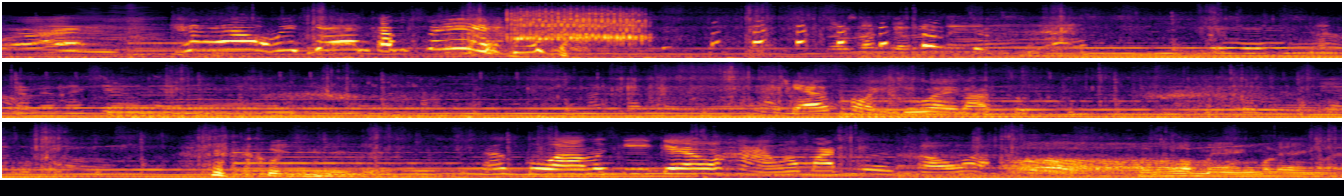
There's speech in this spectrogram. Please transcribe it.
ว้ายแก้วไม่แกล้งกันสิรักกันแล้วนะรักกันแล้วนะแก้วนะรักกันเลยแก้วถอยด้วยล่าสุดแก้วลูกเราคุยยิ้มยิ้มยิ้มน่ากลัวเมื่อกี้แก้วหางมามัดมือเขาอะผมนึกว่าแมงแมลงอะไร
